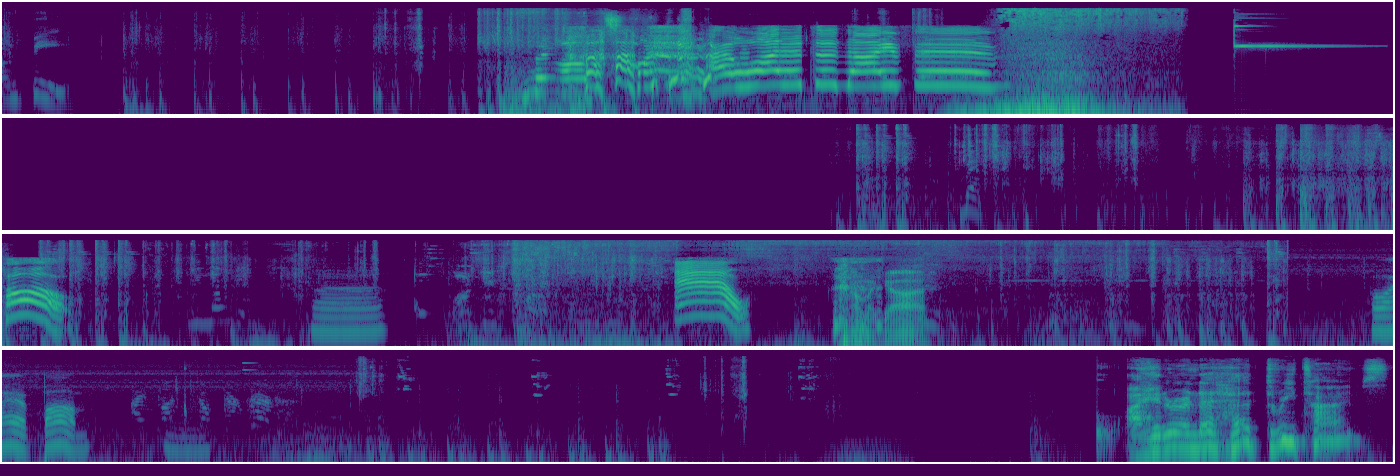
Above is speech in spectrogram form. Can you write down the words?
down B. I wanted to knife him! Oh! Uh. Ow! Oh my god. Oh, I have bomb. I hit her in the head three times.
